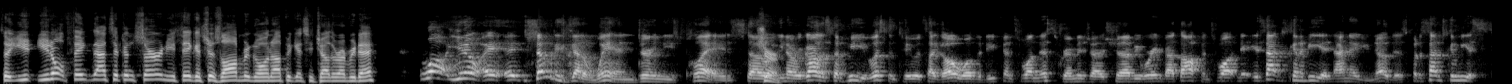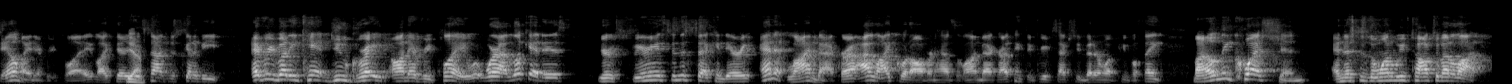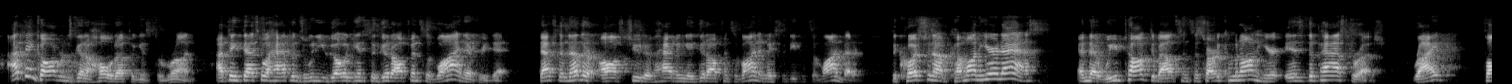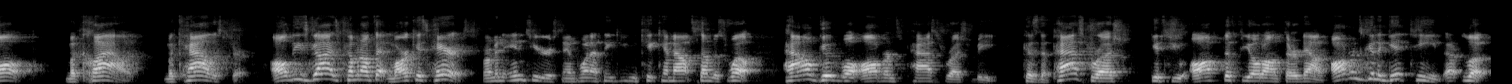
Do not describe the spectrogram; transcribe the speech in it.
So you, you don't think that's a concern? You think it's just Auburn going up against each other every day? Well, you know, it, it, somebody's got to win during these plays. So, Sure. you know, regardless of who you listen to, it's like, oh, well, the defense won this scrimmage. I should I be worried about the offense? Well, it's not just going to be. I know you know this, but it's not just going to be a stalemate every play. Like, there, Yeah. it's not just going to be everybody can't do great on every play. Where I look at is your experience in the secondary and at linebacker. I, I like what Auburn has at linebacker. I think the group's actually better than what people think. My only question, and this is the one we've talked about a lot, I think Auburn's going to hold up against the run. I think that's what happens when you go against a good offensive line every day. That's another offshoot of having a good offensive line. It makes the defensive line better. The question I've come on here and asked, and that we've talked about since I started coming on here, is the pass rush, right? Faulk, McLeod, McAllister, all these guys coming off that Marcus Harris. From an interior standpoint, I think you can kick him out some as well. How good will Auburn's pass rush be? Because the pass rush gets you off the field on third down. Auburn's going to get team. uh, Look,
